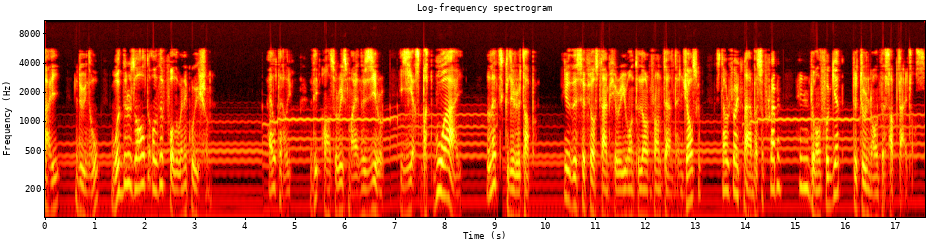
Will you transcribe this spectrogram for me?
Hi, do you know what the result of the following equation? I'll tell you, the answer is minus 0. Yes, but why? Let's clear it up. If this is your first time here you want to learn front-end and JavaScript, start right now by subscribing and don't forget to turn on the subtitles.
